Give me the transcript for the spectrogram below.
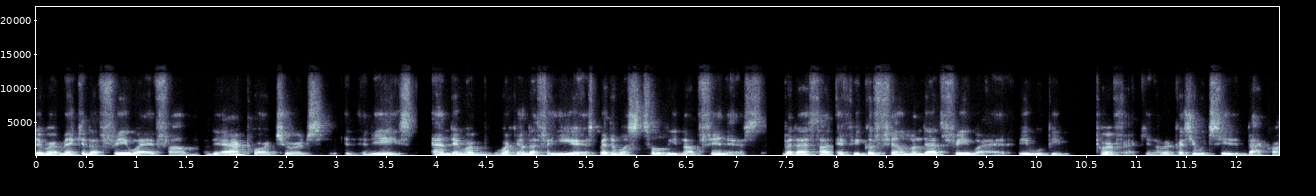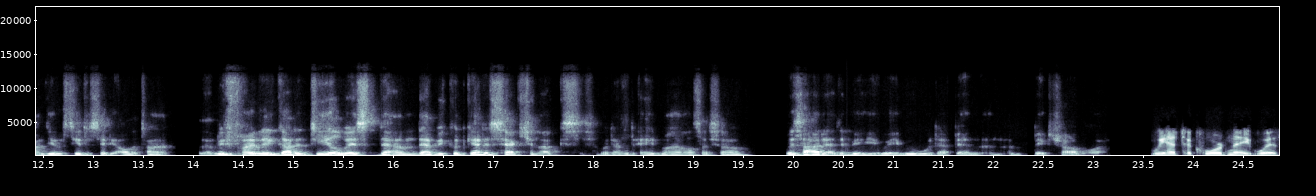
they were making a freeway from the airport towards in, in, the east. And they were working on that for years, but it was totally not finished. But I thought if we could film on that freeway, it would be perfect, you know, because you would see the background, you would see the city all the time. We finally got a deal with them that we could get a section of whatever, eight miles or so. Without it, we, we, would have been in, in big trouble. We had to coordinate with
